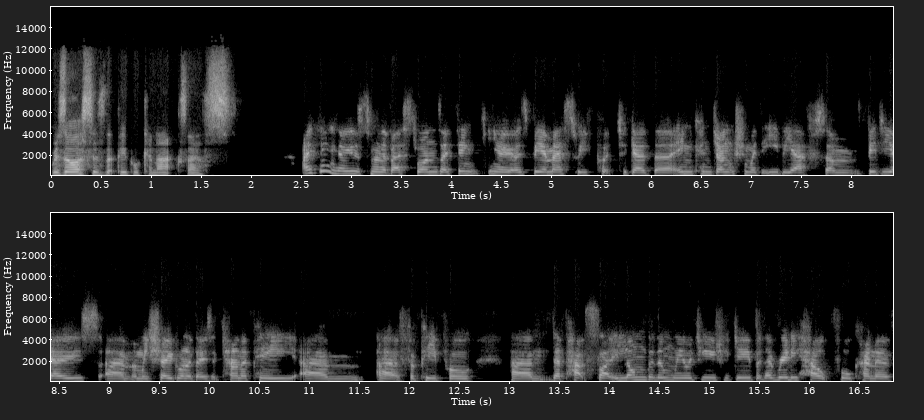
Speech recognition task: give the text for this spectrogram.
resources that people can access? I think those are some of the best ones. I think, you know, as BMS, we've put together in conjunction with EBF some videos, um, and we showed one of those at Canopy um, uh, for people um, they're perhaps slightly longer than we would usually do, but they're really helpful, kind of,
